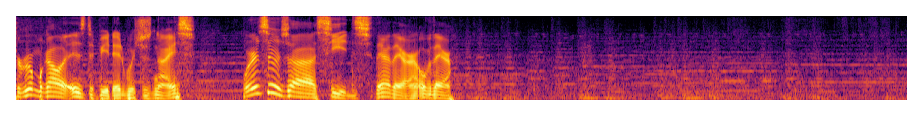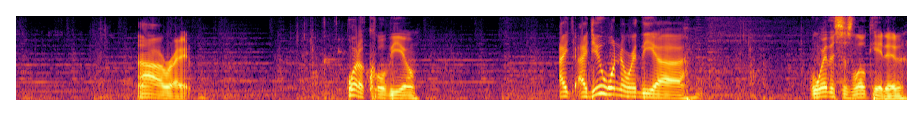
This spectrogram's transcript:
Well, Magala is defeated, which is nice. Where's those uh, seeds? There they are, over there. Alright. What a cool view. I, I do wonder where the, uh... Where this is located.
